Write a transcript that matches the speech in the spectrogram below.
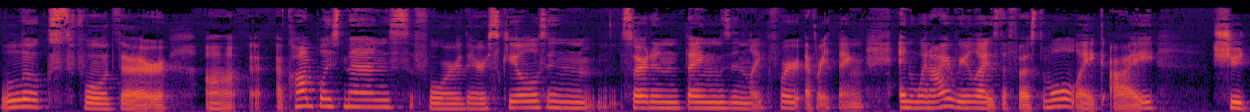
looks, for their uh, accomplishments, for their skills in certain things, and like for everything. And when I realized that, first of all, like I should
